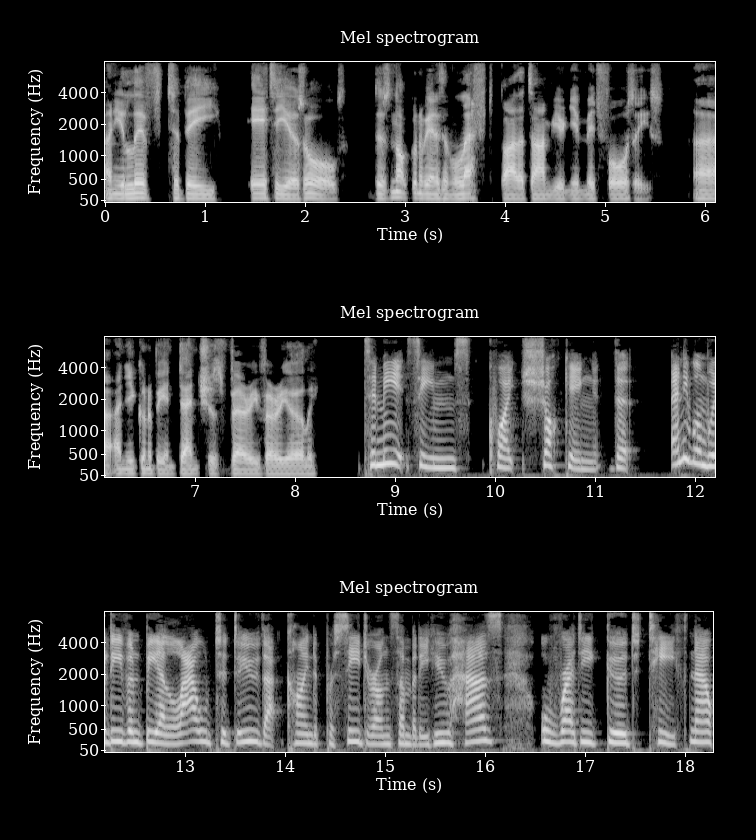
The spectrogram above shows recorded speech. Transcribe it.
and you live to be 80 years old, there's not going to be anything left by the time you're in your mid 40s. Uh, and you're going to be in dentures very, very early. To me, it seems quite shocking that anyone would even be allowed to do that kind of procedure on somebody who has already good teeth. Now,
